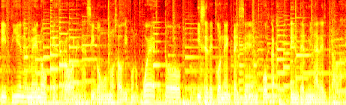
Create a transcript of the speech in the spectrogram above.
y tiene menos errores, así con unos audífonos puestos y se desconecta y se enfoca en terminar el trabajo.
